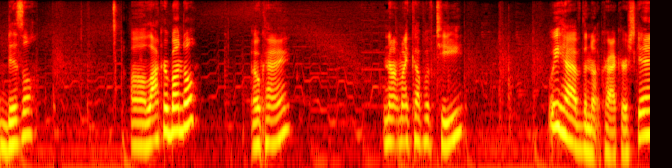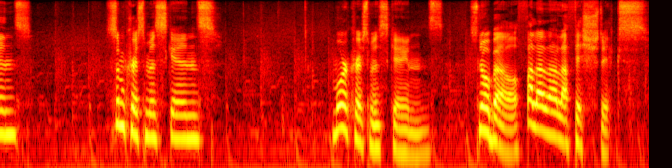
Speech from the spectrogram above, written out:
Bizzle. Uh, locker bundle. Okay. Not my cup of tea. We have the Nutcracker skins. Some Christmas skins. More Christmas skins. Snowbell. Fa la la la fish sticks.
